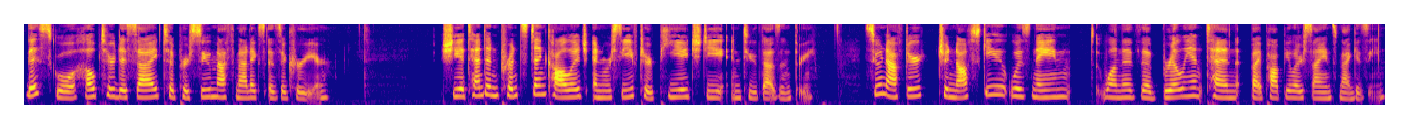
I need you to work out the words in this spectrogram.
This school helped her decide to pursue mathematics as a career. She attended Princeton College and received her PhD in 2003. Soon after, Chudnovsky was named one of the Brilliant 10 by Popular Science magazine.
